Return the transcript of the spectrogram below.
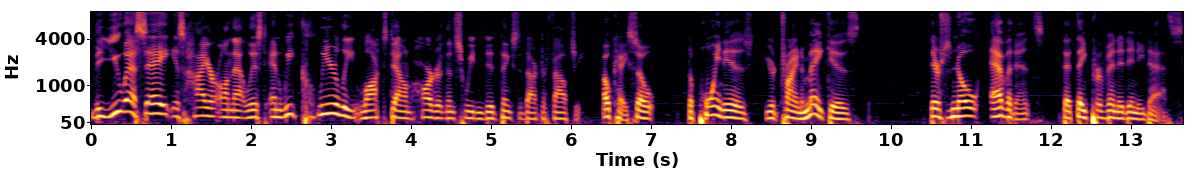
The USA is higher on that list, and we clearly locked down harder than Sweden did, thanks to Dr. Fauci. Okay, so the point is you're trying to make is there's no evidence that they prevented any deaths.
